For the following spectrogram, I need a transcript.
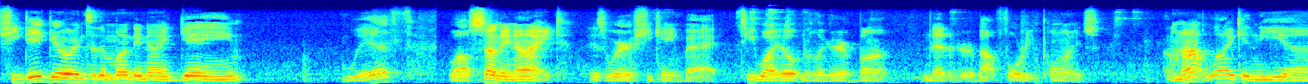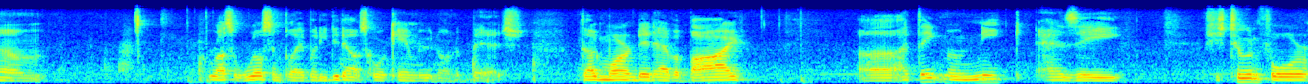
she did go into the Monday night game with, well, Sunday night is where she came back. T.Y. Hilton and LeGarrette Blount netted her about 40 points. I'm not liking the um, Russell Wilson play, but he did outscore Cam Newton on the bench. Doug Martin did have a bye. Uh, I think Monique has a. She's two and four.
